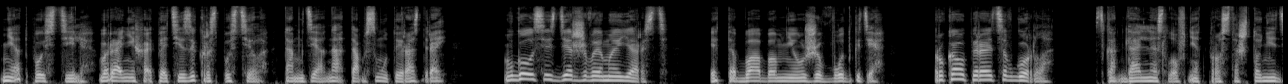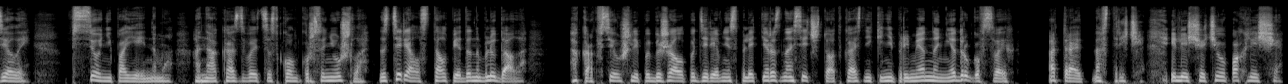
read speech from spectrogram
«Не отпустили. Ворониха опять язык распустила. Там, где она, там смута раздрай». В голосе сдерживаемая ярость. «Эта баба мне уже вот где». Рука упирается в горло. Скандальное слов нет просто. Что не делай. Все не по-ейному. Она, оказывается, с конкурса не ушла. Затерялась в толпе да наблюдала. А как все ушли, побежала по деревне сплетни разносить, что отказники непременно недругов своих отравят на встрече. Или еще чего похлеще.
